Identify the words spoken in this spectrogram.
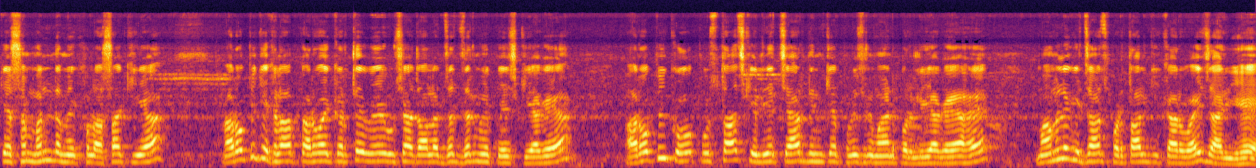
के संबंध में खुलासा किया। आरोपी के खिलाफ कार्रवाई करते हुए उसे अदालत जज्जर में पेश किया गया। आरोपी को पूछताछ के लिए चार दिन के पुलिस रिमांड पर लिया गया है। मामले की जाँच पड़ताल की कार्रवाई जारी है।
